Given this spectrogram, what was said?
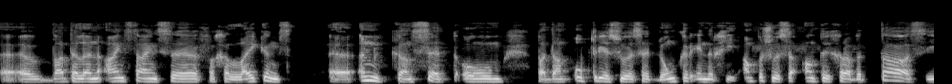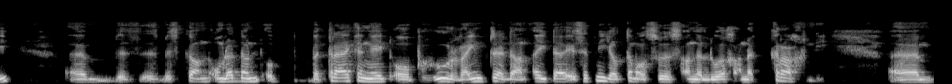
uh, wat hulle in Einstein se vergelykings uh, in kan sit om wat dan optree soos 'n donker energie, amper soos 'n antigravitasie. Ehm uh, dis dis kan omdat nou op betrekking het op hoe ruimte dan uitdui, is dit nie heeltemal soos analoog aan 'n krag nie. Ehm um,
